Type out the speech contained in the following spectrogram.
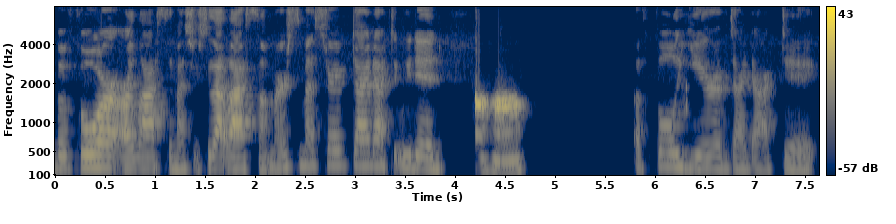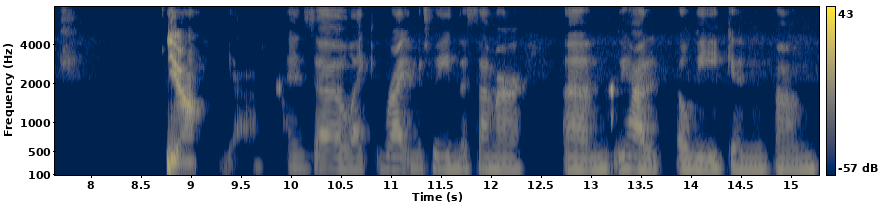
before our last semester. So that last summer semester of didactic, we did uh huh. a full year of didactic. Yeah. Yeah. And so like right in between the summer, um, we had a, week and um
